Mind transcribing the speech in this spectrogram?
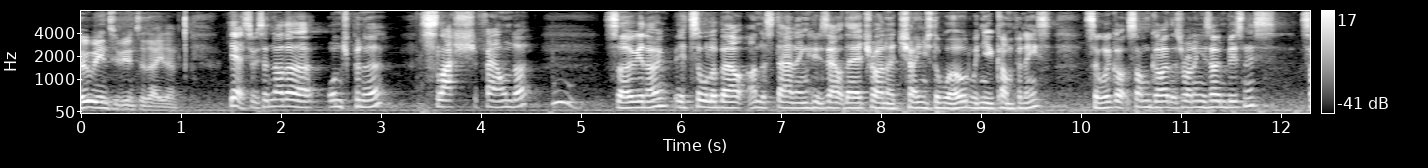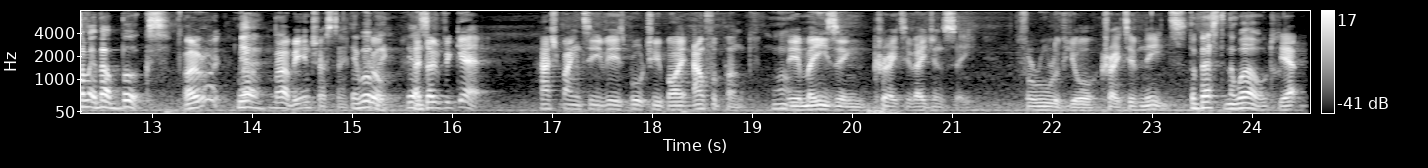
Who are we interviewing today then? yeah, so it's another entrepreneur slash founder. So you know, it's all about understanding who's out there trying to change the world with new companies. So we've got some guy that's running his own business. Something about books. Oh, right. Yeah. That, that'll be interesting. It will Cool. be, yes. And don't forget, Hashbang TV is brought to you by Alpha Punk, Hmm. the amazing creative agency for all of your creative needs. The best in the world. Yep.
